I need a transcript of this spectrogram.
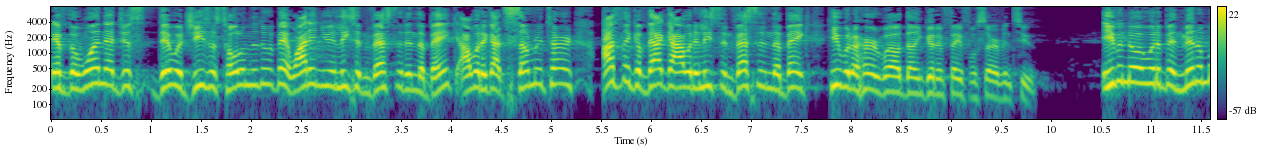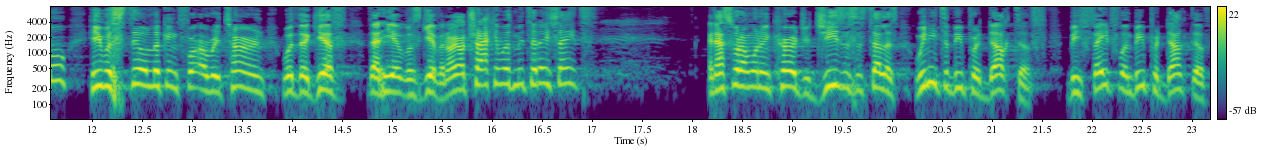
if the one that just did what Jesus told him to do, man, why didn't you at least invest it in the bank? I would have got some return. I think if that guy would at least invested in the bank, he would have heard, well done, good and faithful servant too. Even though it would have been minimal, he was still looking for a return with the gift that he was given. Are y'all tracking with me today, saints? And that's what I want to encourage you. Jesus is telling us we need to be productive, be faithful and be productive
